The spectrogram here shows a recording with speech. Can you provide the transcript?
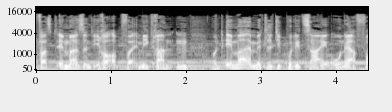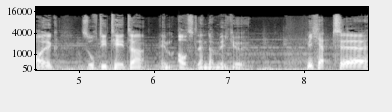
Fast immer sind ihre Opfer Immigranten und immer ermittelt die Polizei ohne Erfolg, sucht die Täter im Ausländermilieu. Mich hat äh,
